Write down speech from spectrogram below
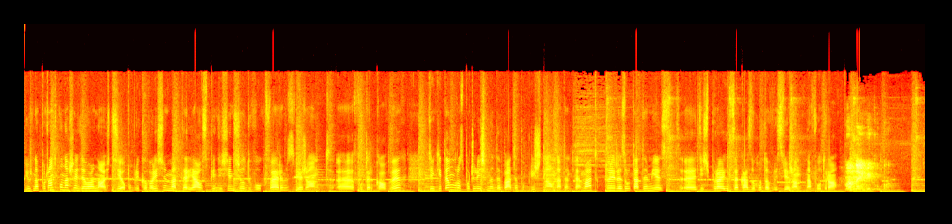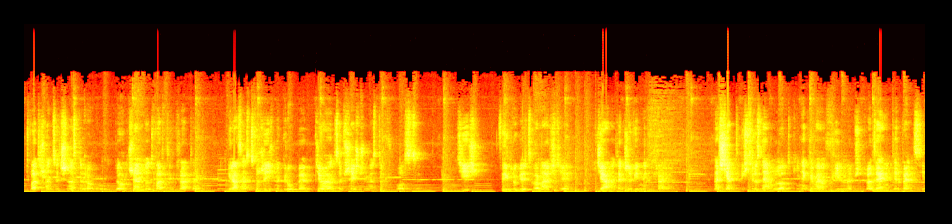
Już na początku naszej działalności opublikowaliśmy materiał z 52 ferm zwierząt e, futerkowych. Dzięki temu rozpoczęliśmy debatę publiczną na ten temat, której rezultatem jest e, dziś projekt zakazu hodowli zwierząt na futro. Mam na imię Kuba. W 2013 roku dołączyłem do otwartych klatek i razem stworzyliśmy grupy działające w sześciu miastach w Polsce. Dziś w tej grupie jest 12 i działamy także w innych krajach. Nasi aktywiści rozdają ulotki, nagrywają filmy, przeprowadzają interwencje,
